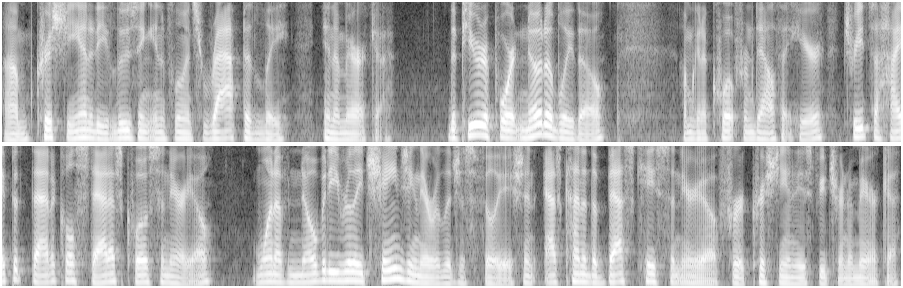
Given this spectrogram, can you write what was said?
um, Christianity losing influence rapidly in America. The Pew report, notably, though, I'm going to quote from Douthat here, treats a hypothetical status quo scenario, one of nobody really changing their religious affiliation, as kind of the best case scenario for Christianity's future in America.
